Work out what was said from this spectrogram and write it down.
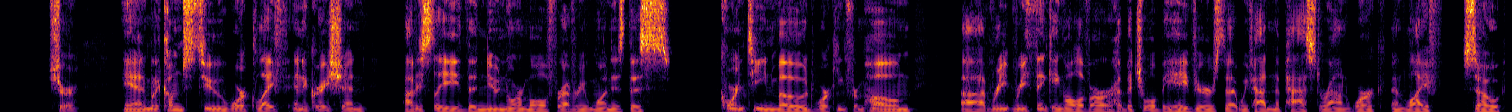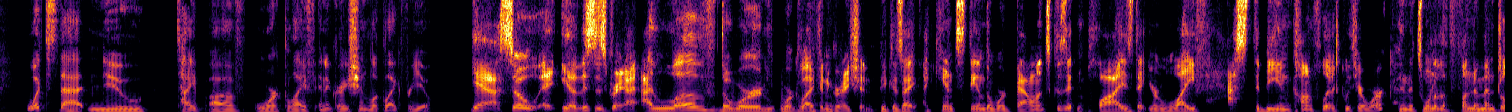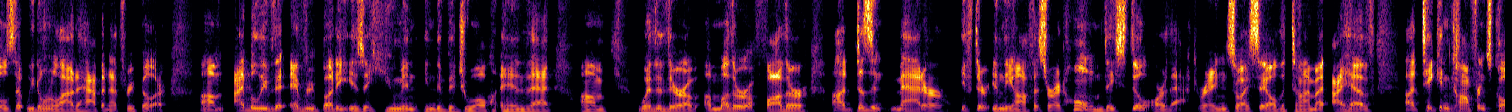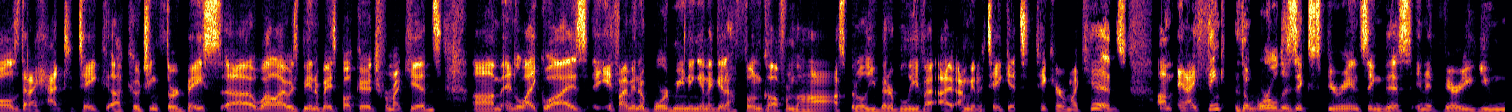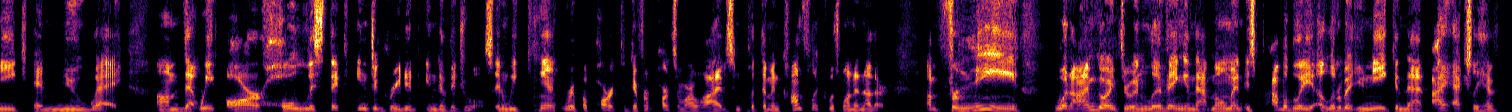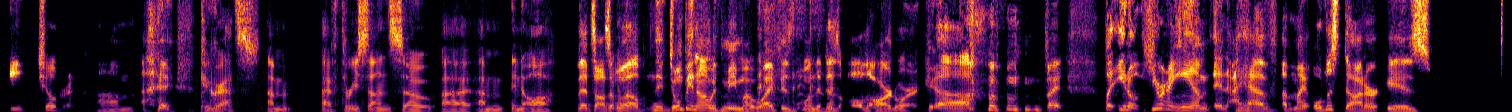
Sure. And when it comes to work life integration, obviously the new normal for everyone is this quarantine mode, working from home, uh, re- rethinking all of our habitual behaviors that we've had in the past around work and life. So, what's that new type of work life integration look like for you? Yeah. So, eh, yeah, this is great. I, I love the word work life integration because I, I can't stand the word balance because it implies that your life has to be in conflict with your work. And it's one of the fundamentals that we don't allow to happen at Three Pillar. Um, I believe that everybody is a human individual and that um, whether they're a, a, mother, a father, uh, doesn't matter if they're in the office or at home, they still are that. Right. And so I say all the time, I, I have uh, taken conference calls that I had to take uh, coaching third base uh, while I was being a baseball coach for my kids. Um, and likewise, if I'm in a board meeting and I get a phone call from the hospital, you better believe I, am going to take it to take care of my kids. Um, and I think the world is experiencing this in a very unique and new way. Um, that we are holistic, integrated individuals, and we can't rip apart the different parts of our lives and put them in conflict with one another. Um, for me, what I'm going through and living in that moment is probably a little bit unique in that I actually have eight children. Um, Congrats. I'm I have three sons, so uh, I'm in awe. That's awesome. Well, don't be in awe with me. My wife is the one that does all the hard work. Uh, but, but you know, here I am, and I have uh, my oldest daughter is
